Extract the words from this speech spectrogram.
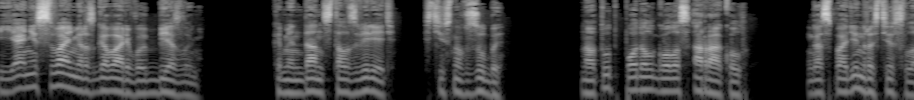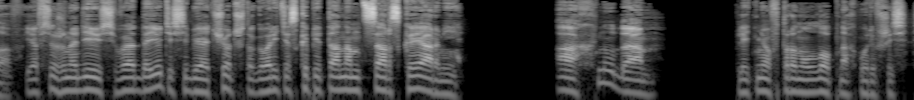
я не с вами разговариваю, безлунь». Комендант стал звереть, стиснув зубы. Но тут подал голос Оракул. «Господин Ростислав, я все же надеюсь, вы отдаете себе отчет, что говорите с капитаном царской армии?» «Ах, ну да». Плетнев тронул лоб, нахмурившись.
